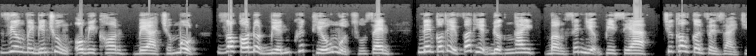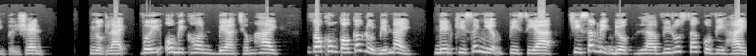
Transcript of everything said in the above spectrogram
Riêng với biến chủng Omicron BA.1, do có đột biến khuyết thiếu một số gen, nên có thể phát hiện được ngay bằng xét nghiệm PCR, chứ không cần phải giải trình tự gen. Ngược lại, với Omicron BA.2, do không có các đột biến này, nên khi xét nghiệm PCR chỉ xác định được là virus SARS-CoV-2,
